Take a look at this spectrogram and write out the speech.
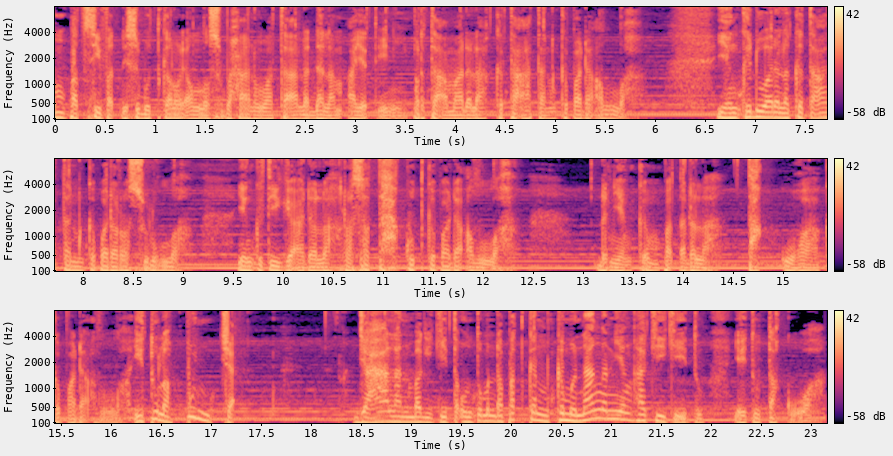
empat sifat disebutkan oleh Allah Subhanahu wa taala dalam ayat ini. Pertama adalah ketaatan kepada Allah. Yang kedua adalah ketaatan kepada Rasulullah. Yang ketiga adalah rasa takut kepada Allah. Dan yang keempat adalah takwa kepada Allah. Itulah puncak jalan bagi kita untuk mendapatkan kemenangan yang hakiki itu yaitu takwa.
